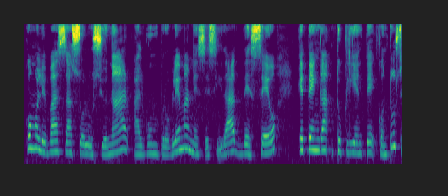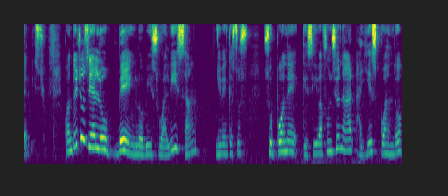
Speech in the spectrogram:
cómo le vas a solucionar algún problema, necesidad, deseo que tenga tu cliente con tu servicio. Cuando ellos ya lo ven, lo visualizan y ven que esto supone que sí va a funcionar, ahí es cuando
